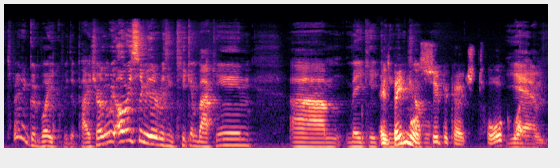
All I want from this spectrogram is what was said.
It's been a good week with the Patreon. Obviously, with everything kicking back in, um, me keep It's been more trouble. Supercoach talk Yeah, lately,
